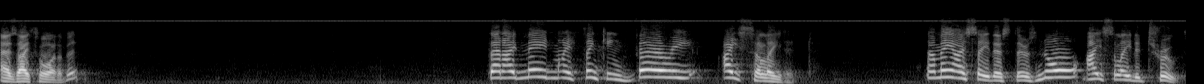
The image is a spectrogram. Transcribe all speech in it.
as I thought of it that I made my thinking very isolated. Now, may I say this? There's no isolated truth.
